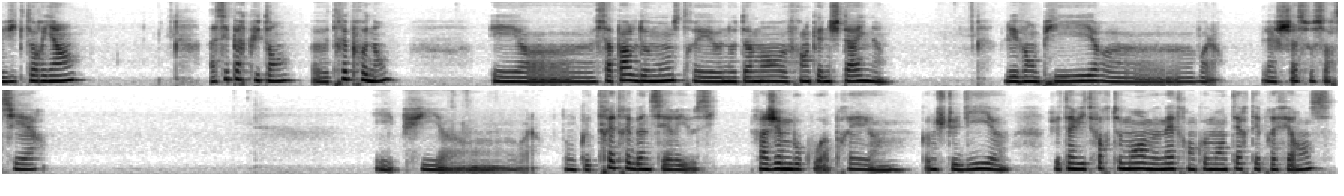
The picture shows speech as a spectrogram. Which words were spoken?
victorien, assez percutant, très prenant. Et euh, ça parle de monstres et euh, notamment euh, Frankenstein, les vampires, voilà, la chasse aux sorcières. Et puis voilà. Donc très très bonne série aussi. Enfin j'aime beaucoup. Après, comme je te dis, je t'invite fortement à me mettre en commentaire tes préférences.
